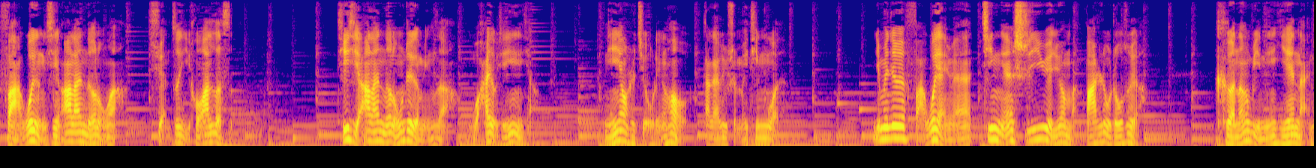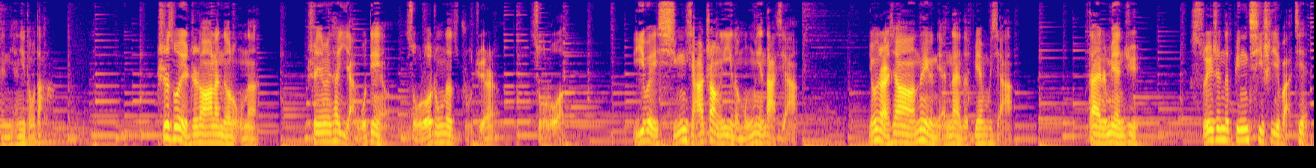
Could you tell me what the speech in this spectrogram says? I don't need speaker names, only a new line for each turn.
法国影星阿兰·德龙啊，选自以后安乐死。提起阿兰·德龙这个名字啊，我还有些印象。您要是九零后，大概率是没听过的，因为这位法国演员今年十一月就要满八十六周岁了，可能比您爷爷奶奶年纪都大。之所以知道阿兰·德龙呢，是因为他演过电影《佐罗》中的主角佐罗，一位行侠仗义的蒙面大侠，有点像那个年代的蝙蝠侠，戴着面具，随身的兵器是一把剑，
